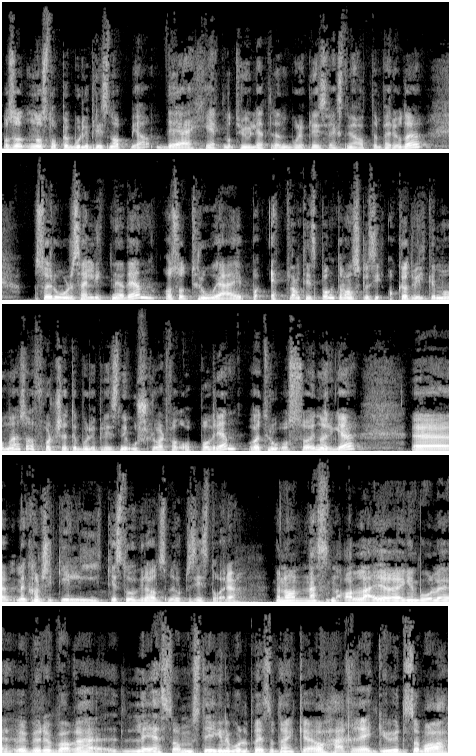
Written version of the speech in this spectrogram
Og så Nå stopper boligprisen opp, ja, det er helt naturlig etter den boligprisveksten vi har hatt en periode. Så roer det seg litt ned igjen, og så tror jeg på et eller annet tidspunkt, det er vanskelig å si akkurat hvilken måned, så fortsetter boligprisen i Oslo i hvert fall oppover igjen, og jeg tror også i Norge, eh, men kanskje ikke i like stor grad som det har gjort det siste året. Men når nesten alle eier egen bolig, vi burde bare lese om stigende boligpris og tenke å herregud, så bra,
